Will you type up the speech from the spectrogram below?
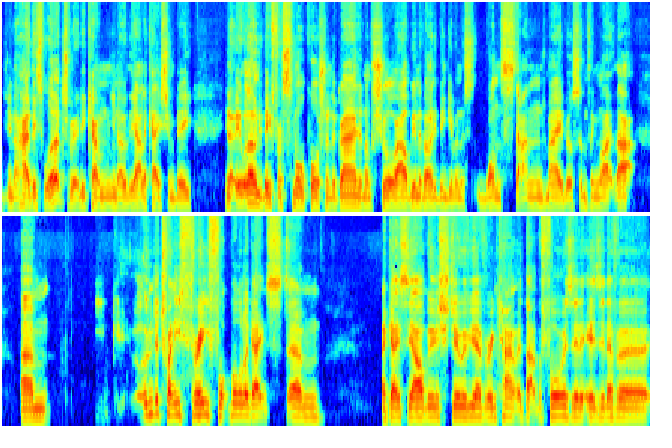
you know how this works really. Can you know the allocation be? You know, it will only be for a small portion of the ground, and I'm sure Albion have only been given us one stand, maybe or something like that. Um, under 23 football against um against the Albion Stu. Have you ever encountered that before? Is it is it ever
